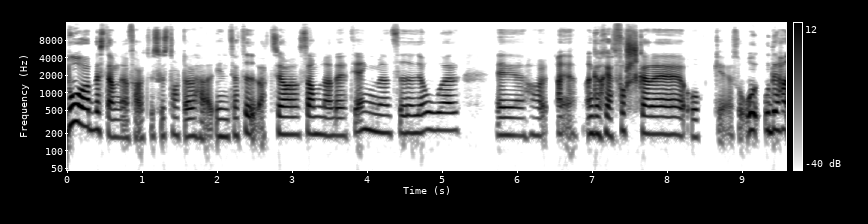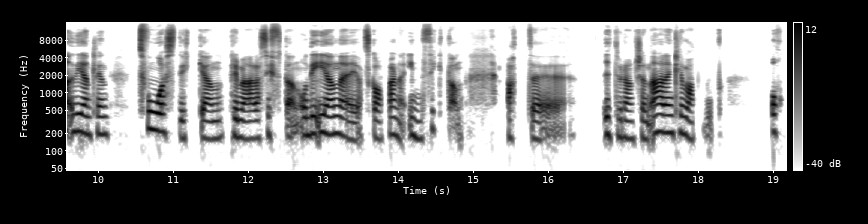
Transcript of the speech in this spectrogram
Då bestämde jag för att vi skulle starta det här initiativet. Så jag samlade ett gäng med CIOer, eh, har eh, engagerat forskare och eh, så. Och, och det är egentligen två stycken primära syften. Och det ena är att skapa den här insikten att eh, it-branschen är en klimatbov. Och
